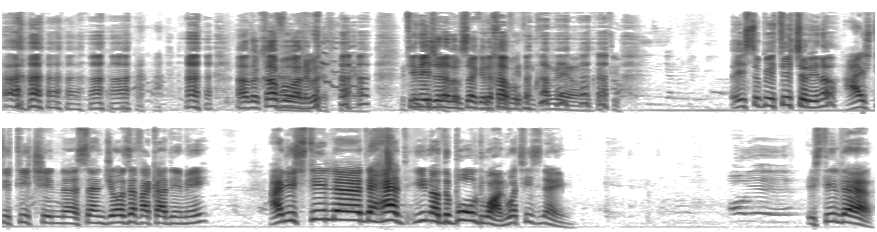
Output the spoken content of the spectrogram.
هذا خافوا هذا teenager هذا مساكن يخافوا I used to be a teacher you know I used to teach in uh, St. Joseph Academy. And you still uh, the head, you know, the bald one. What's his name? Oh, yeah. He's still there.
